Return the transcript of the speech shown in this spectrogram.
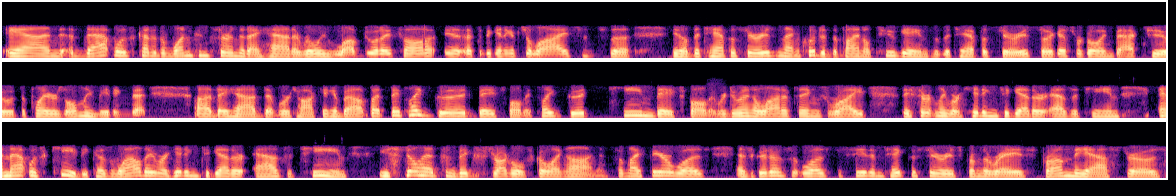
And that was kind of the one concern that I had. I really loved what I saw at the beginning of July since the, you know, the Tampa series, and that included the final two games of the Tampa series. So I guess we're going back to the players only meeting that uh, they had that we're talking about. But they played good baseball. They played good team baseball. They were doing a lot of things right. They certainly were hitting together as a team. And that was key because while they were hitting together as a team, you still had some big struggles going on. And so my fear was as good as it was to see them take the series from the Rays, from the Astros,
